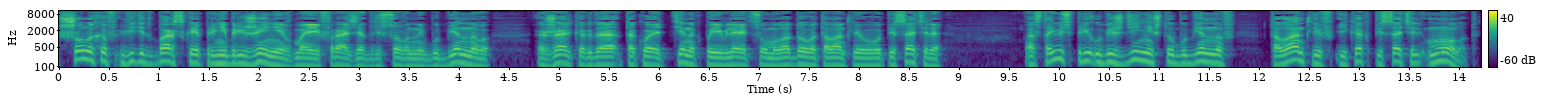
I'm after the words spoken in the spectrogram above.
Шолохов видит барское пренебрежение в моей фразе, адресованной Бубеннову. Жаль, когда такой оттенок появляется у молодого талантливого писателя. Остаюсь при убеждении, что Бубеннов талантлив и как писатель молод.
